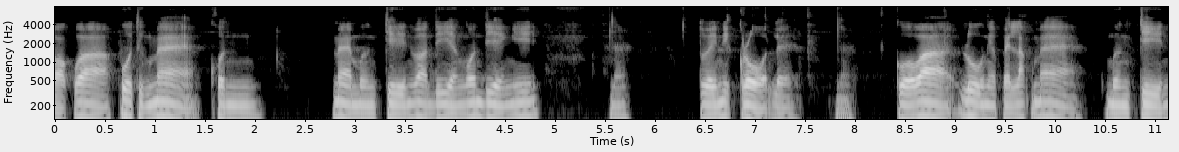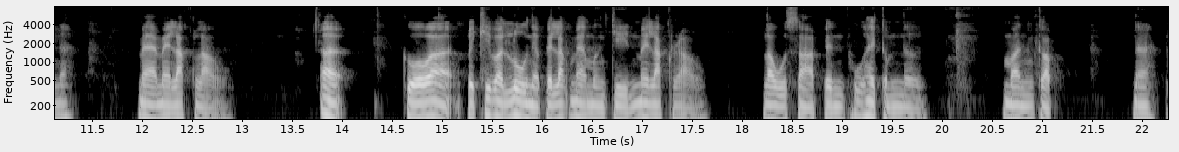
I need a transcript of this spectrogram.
บอกว่าพูดถึงแม่คนแม่เมืองจีนว่าดีอย่างงนดีอย่างนี้นะตัวเองนี่โกรธเลยนะกลัวว่าลูกเนี่ยไปรักแม่เมืองจีนนะแม่ไม่รักเราเออกลัวว่าไปคิดว่าลูกเนี่ยไปรักแม่เมืองจีนไม่รักเรา เราอุตส่าห์เป็นผู้ให้กำเนิด มันกับนะไป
